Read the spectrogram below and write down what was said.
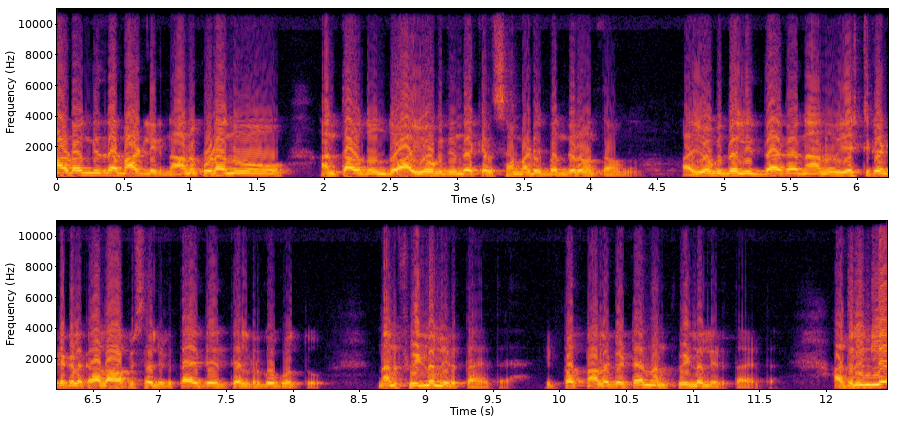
ಮಾಡೋಂಗಿದ್ರೆ ಮಾಡ್ಲಿಕ್ಕೆ ನಾನು ಕೂಡ ಅಂತಹದೊಂದು ಆಯೋಗದಿಂದ ಕೆಲಸ ಮಾಡಿ ಬಂದಿರುವಂತವನು ಆಯೋಗದಲ್ಲಿದ್ದಾಗ ನಾನು ಎಷ್ಟು ಗಂಟೆಗಳ ಕಾಲ ಆಫೀಸಲ್ಲಿ ಇರ್ತಾ ಇದ್ದೆ ಅಂತ ಎಲ್ರಿಗೂ ಗೊತ್ತು. ನಾನು ಫೀಲ್ಡಲ್ಲಿ ಇರ್ತಾ ಇದ್ದೆ. ಇಪ್ಪತ್ನಾಲ್ಕು ಗಂಟೆ ನಾನು ಫೀಲ್ಡಲ್ಲಿ ಇರ್ತಾ ಇದ್ದೆ. ಅದರಿಂದಲೇ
